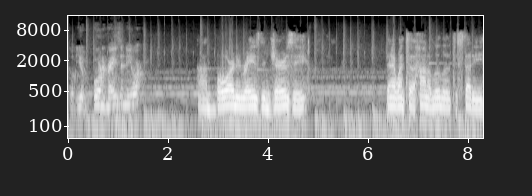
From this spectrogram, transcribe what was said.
So you're born and raised in New York? I'm born and raised in Jersey. Then I went to Honolulu to study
